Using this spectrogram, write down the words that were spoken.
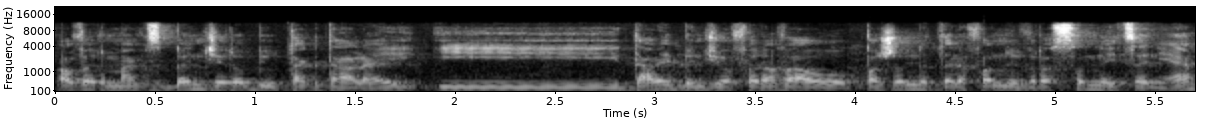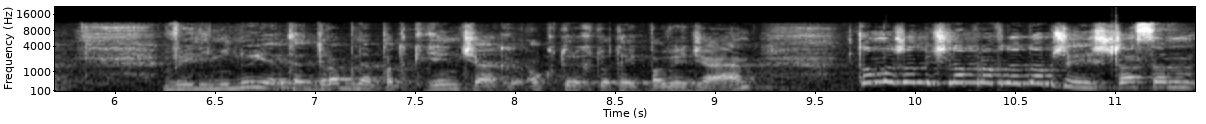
Overmax będzie robił tak dalej i dalej będzie oferował porządne telefony w rozsądnej cenie, wyeliminuje te drobne potknięcia, o których tutaj powiedziałem, to może być naprawdę dobrze i z czasem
